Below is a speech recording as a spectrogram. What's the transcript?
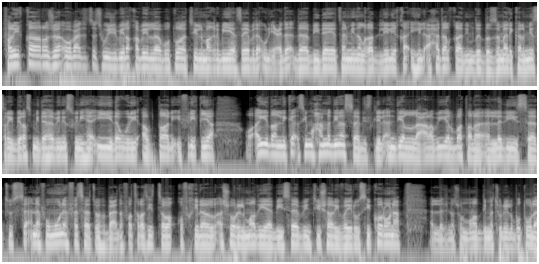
فريق رجاء وبعد التتويج بلقب البطولة المغربية سيبدأ الإعداد بداية من الغد للقائه الأحد القادم ضد الزمالك المصري برسم ذهاب نصف نهائي دوري أبطال إفريقيا. وأيضا لكأس محمد السادس للأندية العربية البطلة الذي ستستأنف منافساته بعد فترة التوقف خلال الأشهر الماضية بسبب انتشار فيروس كورونا. اللجنة المنظمة للبطولة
